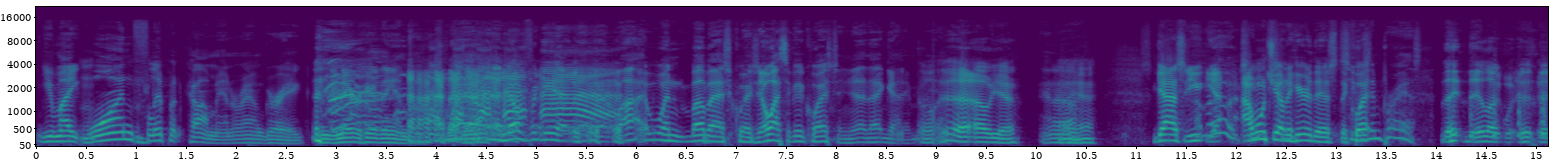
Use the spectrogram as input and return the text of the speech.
You make one flippant comment around Greg, and you never hear the end. of it. and don't forget I- when Bub asked a question. Oh, that's a good question. Yeah, that got him. Uh, oh, yeah. know? Oh, yeah. Guys, you, I know, yeah, she- I want y'all to hear this. The question. impressed. They, they look, uh, uh,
